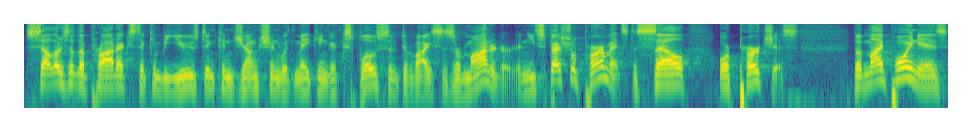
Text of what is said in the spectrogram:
Sellers of the products that can be used in conjunction with making explosive devices are monitored and need special permits to sell or purchase. But my point is,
